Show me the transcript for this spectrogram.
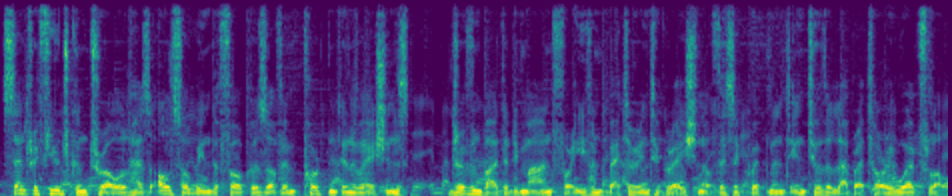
Centrifuge control has also been the focus of important innovations, driven by the demand for even better integration of this equipment into the laboratory workflow.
